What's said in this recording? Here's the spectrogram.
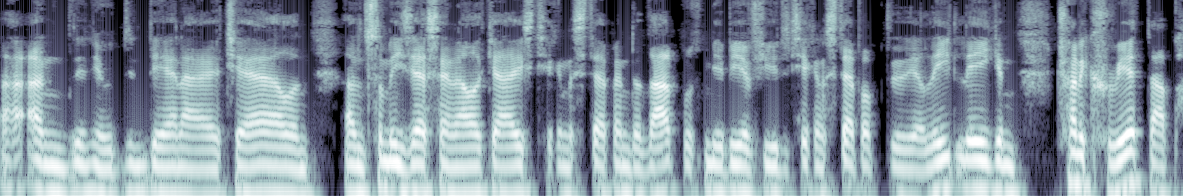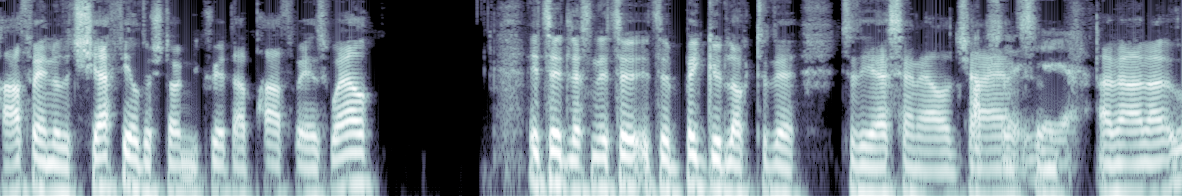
uh, and you know the NIHL and, and some of these SNL guys taking a step into that with maybe a view to taking a step up to the elite league and trying to create that pathway. I know that Sheffield are starting to create that pathway as well it's a listen. It's a it's a big good luck to the to the SNL Giants, and, yeah, yeah. and, and uh,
